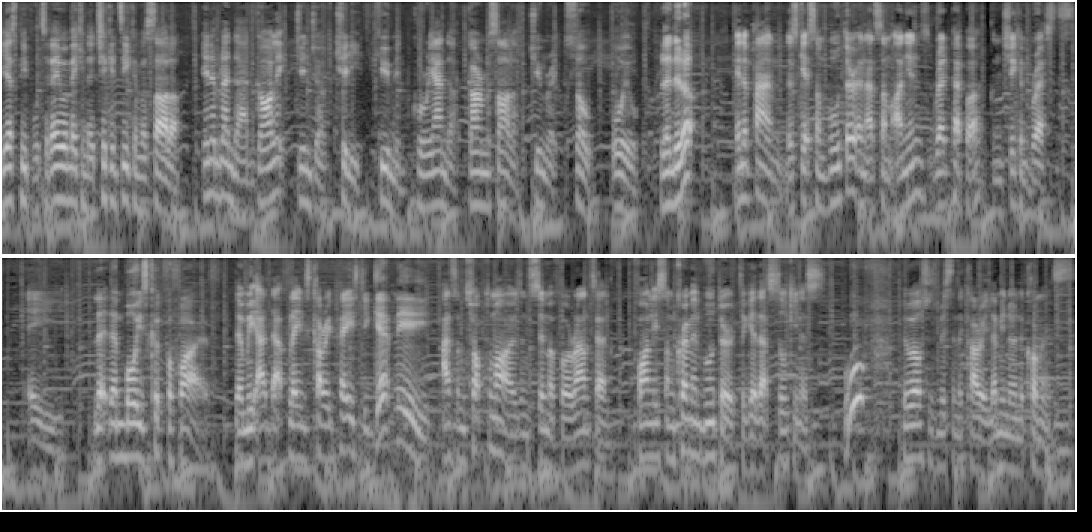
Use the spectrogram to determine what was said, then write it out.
Yes, people, today we're making the chicken tikka masala. In a blender, add garlic, ginger, chili, cumin, coriander, garam masala, turmeric, salt, oil. Blend it up. In a pan, let's get some butter and add some onions, red pepper, and chicken breasts. Ayy. Let them boys cook for five. Then we add that Flames curry paste, you get me? Add some chopped tomatoes and simmer for around 10. Finally, some creme and butter to get that silkiness. Woof! Who else is missing the curry? Let me know in the comments.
